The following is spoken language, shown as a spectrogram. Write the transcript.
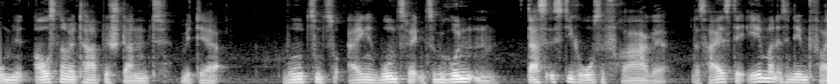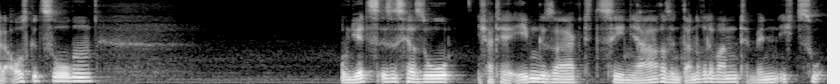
um den Ausnahmetatbestand mit der Nutzung zu eigenen Wohnzwecken zu begründen? Das ist die große Frage. Das heißt, der Ehemann ist in dem Fall ausgezogen. Und jetzt ist es ja so, ich hatte ja eben gesagt, zehn Jahre sind dann relevant, wenn ich zu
